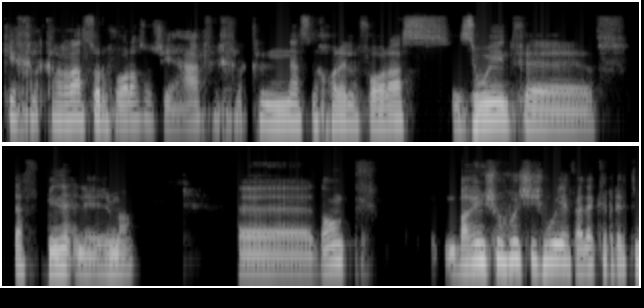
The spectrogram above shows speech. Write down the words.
كيخلق راسو الفرص وتيعرف يخلق للناس الاخرين الفرص زوين في حتى في بناء الهجمه دونك باغي نشوفوا شي شوية في هذاك الريتم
